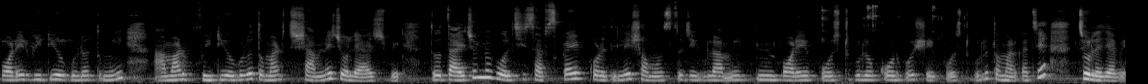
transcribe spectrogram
পরের ভিডিওগুলো তুমি, আমার ভিডিওগুলো তোমার সামনে চলে আসবে। তো তাই জন্য বলছি সাবস্ক্রাইব করে দিলে সমস্ত যেগুলো আমি পরে পোস্টগুলো করব সেই পোস্টগুলো তোমার কাছে চলে যাবে।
